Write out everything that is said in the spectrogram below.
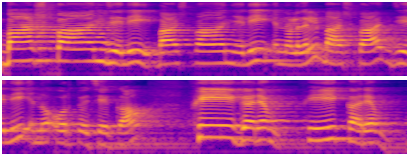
ബാഷ്പാഞ്ജലി ബാഷ്പാഞ്ജലി എന്നുള്ളതിൽ ബാഷ്പാഞ്ജലി എന്ന് ഓർത്തു വെച്ചേക്കുക. ഭീകരം ഭീകരം.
